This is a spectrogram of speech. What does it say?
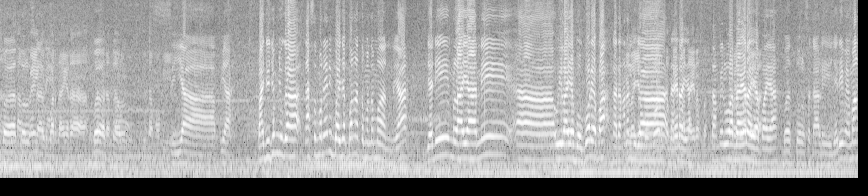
Betul Sampai sekali. ke luar daerah. Betul. Tahu juta mobil. Siap ya. Pak Jujum juga customernya ini banyak banget teman-teman ya. Jadi melayani eh, wilayah Bogor ya Pak. Kadang-kadang juga Bogor daerah ya. daerah, Pak. Sampai luar daerah, luar ya daerah. Pak ya. Betul sekali. Jadi memang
